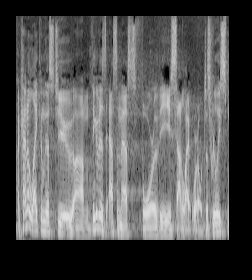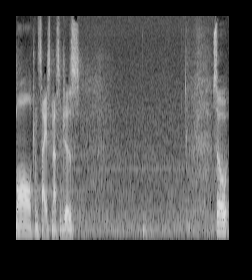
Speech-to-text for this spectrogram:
I kind of liken this to um, think of it as SMS for the satellite world, just really small, concise messages so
